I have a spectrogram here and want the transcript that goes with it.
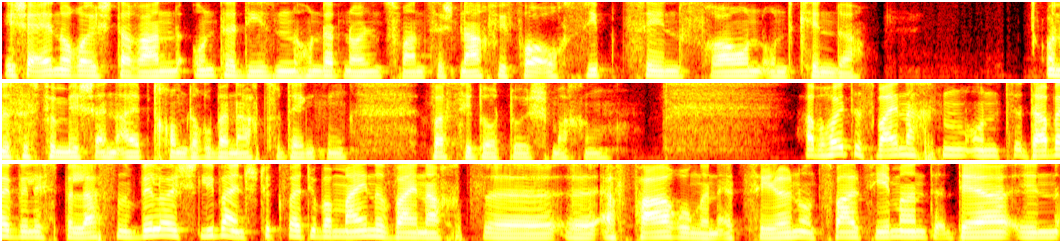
Ich erinnere euch daran, unter diesen 129 nach wie vor auch 17 Frauen und Kinder. Und es ist für mich ein Albtraum, darüber nachzudenken, was sie dort durchmachen. Aber heute ist Weihnachten und dabei will ich es belassen, will euch lieber ein Stück weit über meine Weihnachtserfahrungen äh, äh, erzählen. Und zwar als jemand, der in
